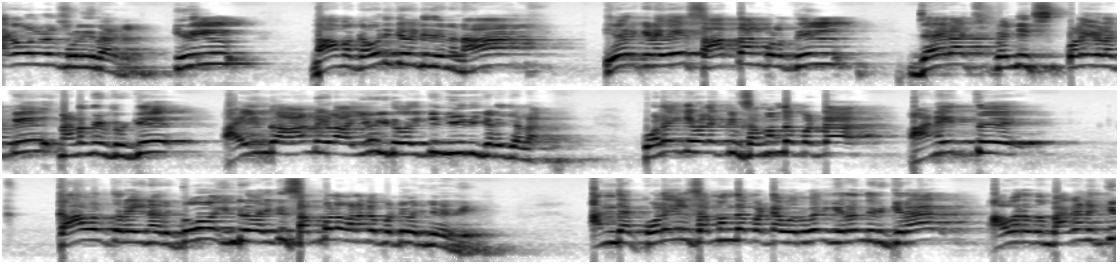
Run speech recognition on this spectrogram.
தகவல்கள் சொல்கிறார்கள். இதில் நாம் கவனிக்க வேண்டியது என்னன்னா ஏற்கனவே சாத்தான்குளத்தில் ஜெயராஜ் பென்னிக்ஸ் கொலை வழக்கு நடந்துட்டு இருக்கு ஐந்து ஆண்டுகளாகியும் இதுவரைக்கும் நீதி கிடைக்கல. கொலைக்கு வழக்கில் சம்பந்தப்பட்ட அனைத்து காவல்துறையினருக்கும் இன்று வரைக்கும் சம்பளம் வழங்கப்பட்டு வருகிறது. அந்த கொலையில் சம்பந்தப்பட்ட ஒருவர் இறந்திருக்கிறார். அவரது மகனுக்கு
